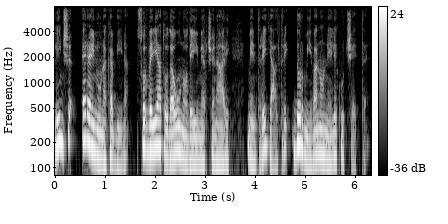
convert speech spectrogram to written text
Lynch era in una cabina, sorvegliato da uno dei mercenari, mentre gli altri dormivano nelle cuccette.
